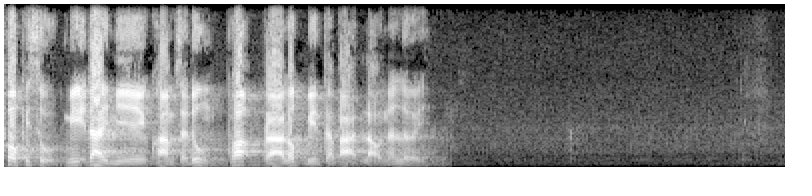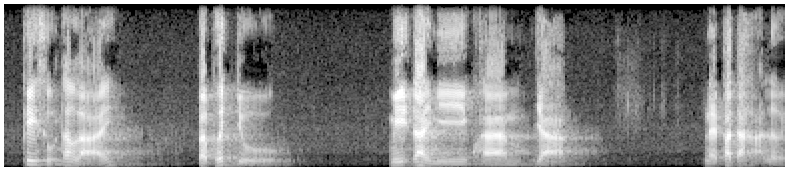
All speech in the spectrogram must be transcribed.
พวกภิกษุมิได้มีความสะดุ้งเพราะปรารบบิณฑบาตเหล่านั้นเลย ภิกษุทั้งหลาย ประพฤติอยู่ มิได้มีความอยากในพระทหารเลย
